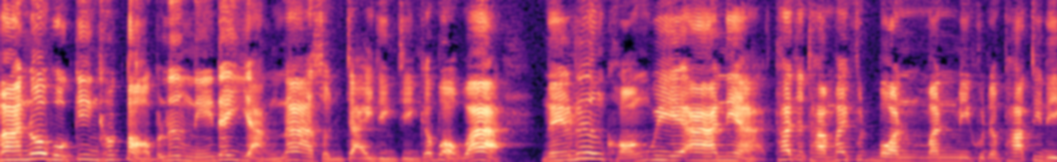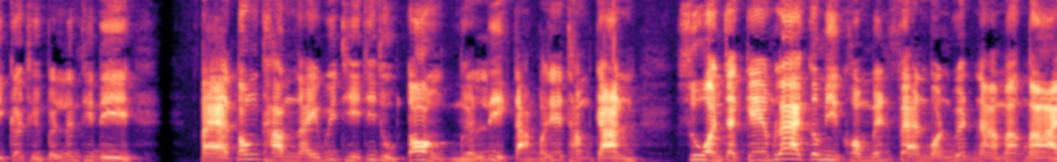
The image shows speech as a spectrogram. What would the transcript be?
มาโนโพกิ้งเขาตอบเรื่องนี้ได้อย่างน่าสนใจจริงๆ เขาบอกว่า ในเรื่องของ VAR เนี่ยถ้าจะทำให้ฟุตบอลมันมีคุณภาพที่ดีก็ถือเป็นเรื่องที่ดี แต่ต้องทำในวิธีที่ถูกต้องเหมือนลีกต่างประเทศทำกัน ส่วนจากเกมแรกก็มีคอมเมนต์แฟนบอลเวียดนามมากมาย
